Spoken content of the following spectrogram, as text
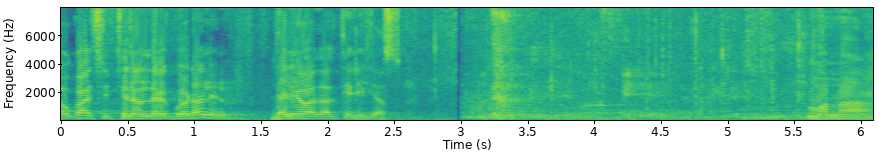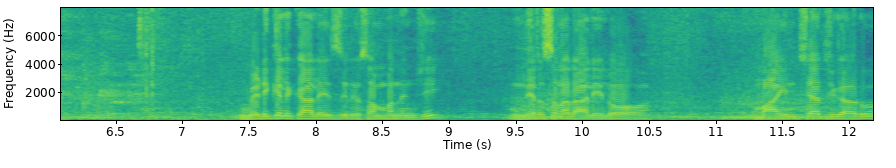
అవకాశం ఇచ్చిన అందరికి కూడా నేను ధన్యవాదాలు తెలియజేస్తున్నాను. మొన్న మెడికల్ కాలేజీకి సంబంధించి నిరసన ర్యాలీలో మా ఇన్ఛార్జ్ గారు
